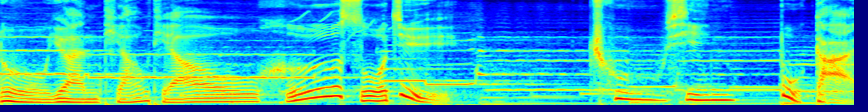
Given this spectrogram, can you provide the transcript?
路远迢迢何所惧？初心不改，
